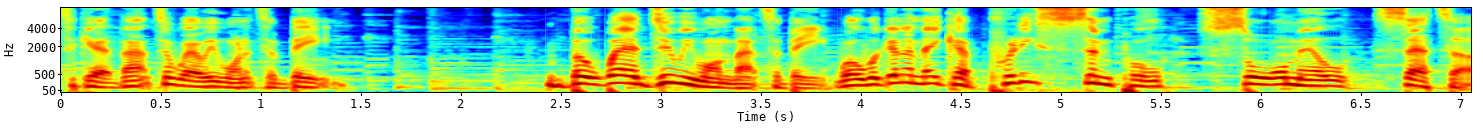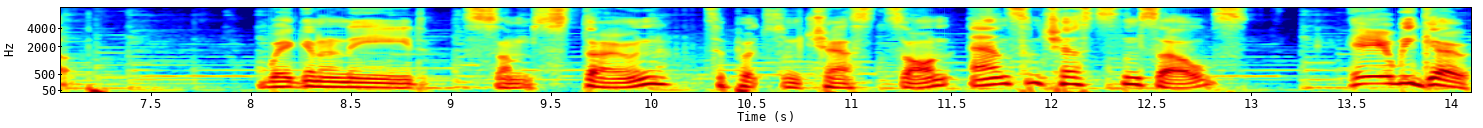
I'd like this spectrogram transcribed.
to get that to where we want it to be. But where do we want that to be? Well, we're gonna make a pretty simple sawmill setup. We're gonna need some stone to put some chests on, and some chests themselves. Here we go.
